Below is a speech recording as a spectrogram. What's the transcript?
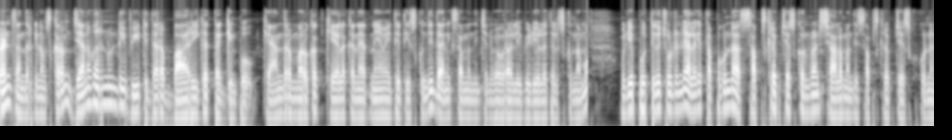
ఫ్రెండ్స్ అందరికీ నమస్కారం. జనవరి నుండి వీటి ధర భారీగా తగ్గింపు. కేంద్రం మరొక కీలక నిర్ణయం అయితే తీసుకుంది. దానికి సంబంధించిన వివరాలు ఈ వీడియోలో తెలుసుకుందాము. వీడియో పూర్తిగా చూడండి. అలాగే తప్పకుండా సబ్స్క్రైబ్ చేసుకోండి ఫ్రెండ్స్. చాలామంది సబ్స్క్రైబ్ చేసుకోకుండా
